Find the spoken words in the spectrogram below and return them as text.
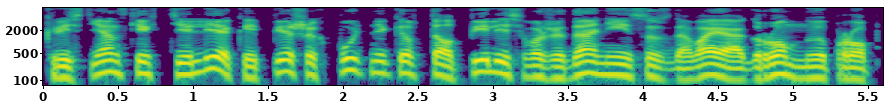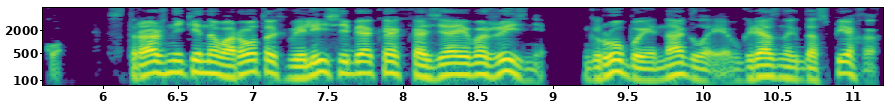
крестьянских телег и пеших путников толпились в ожидании, создавая огромную пробку. Стражники на воротах вели себя как хозяева жизни, грубые, наглые, в грязных доспехах,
